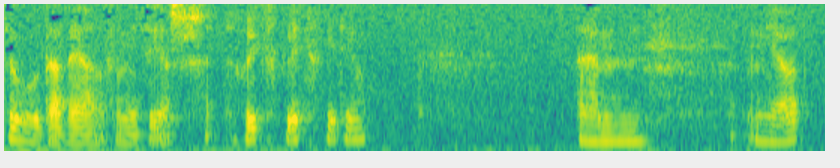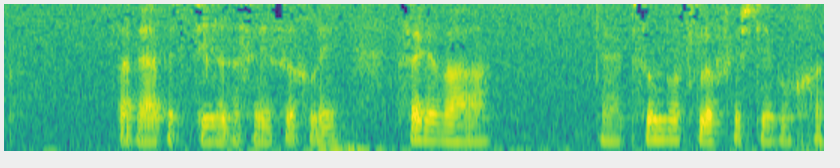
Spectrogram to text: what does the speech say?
So, da wäre also mein erstes Rückblickvideo. Ähm, ja, da wäre das Ziel, dass ich so ein bisschen sagen, was äh, besonders gelaufen ist diese Woche.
